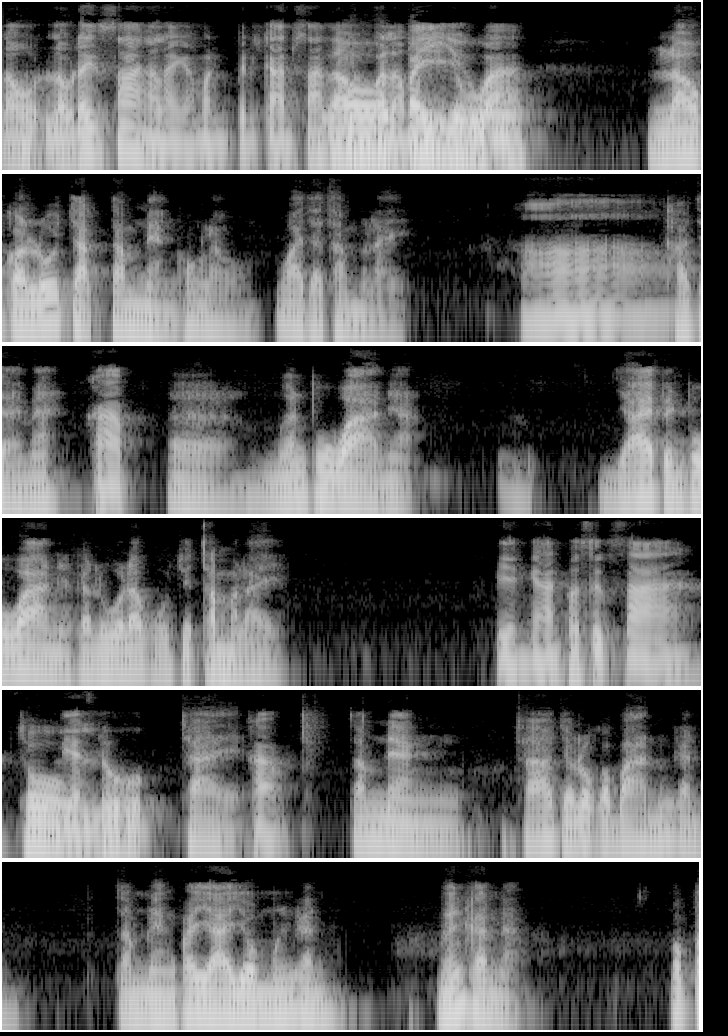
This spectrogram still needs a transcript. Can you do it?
เราเราได้สร้างอะไรครับมันเป็นการสร้างบุญบารมีหรือว่า เราก็รู้จักตำแหน่งของเราว่าจะทำอะไรเข้าใจไหมครับเออเหมือนผู้ว่าเนี่ย ย้ายเป็นผู้ว่าเนี่ยก็รู้แล้วกูจะทำอะไร เปลี่ยนงานเพื่อศึกษาเรียนรู้ใช่ครับตำแหน่งเท้าจะโลกบาลเหมือนกันตำแหน่งพญายมเหมือนกัน เหมือนกันน่ะพอไป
